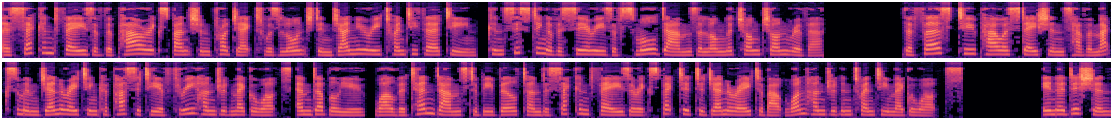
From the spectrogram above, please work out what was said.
A second phase of the power expansion project was launched in January 2013, consisting of a series of small dams along the Chongchon River. The first two power stations have a maximum generating capacity of 300 megawatts MW, while the 10 dams to be built under second phase are expected to generate about 120 megawatts. In addition,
